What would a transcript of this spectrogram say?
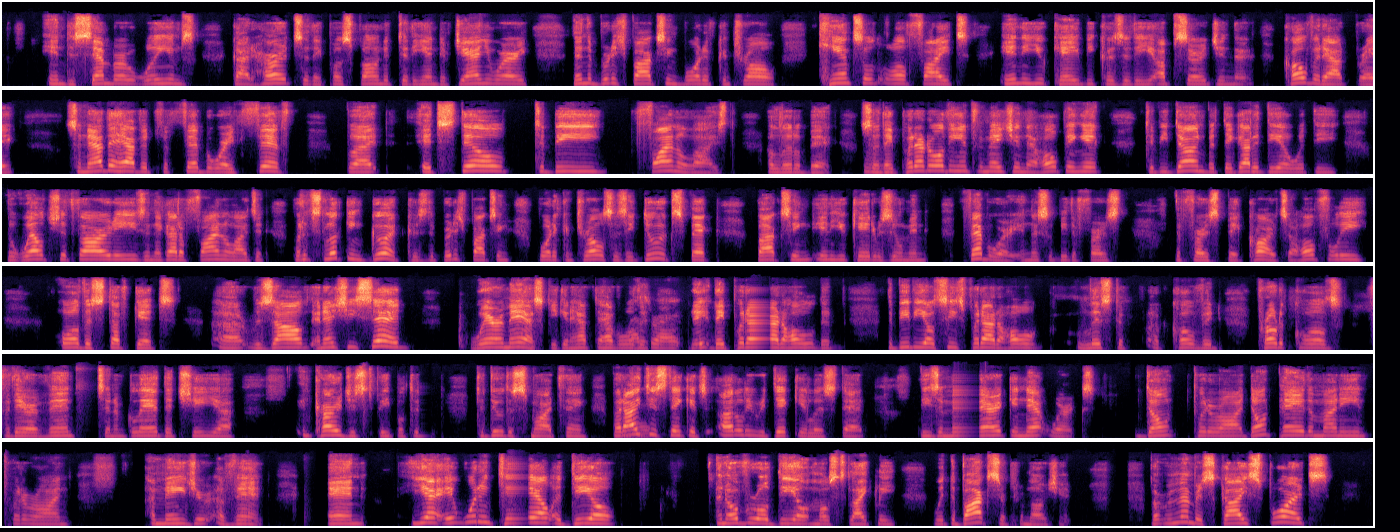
in December. Williams got hurt, so they postponed it to the end of January. Then the British Boxing Board of Control canceled all fights in the UK because of the upsurge in the COVID outbreak. So now they have it for February 5th, but it's still to be finalized a little bit. So mm-hmm. they put out all the information. They're hoping it to be done, but they got to deal with the the Welsh authorities and they got to finalize it. But it's looking good because the British Boxing Board of Control says they do expect boxing in the UK to resume in February, and this will be the first the first big card. So hopefully, all this stuff gets uh, resolved. And as she said, wear a mask. You can have to have all That's the. Right. They they put out a whole the the BBOC's put out a whole list of, of COVID protocols for their events, and I'm glad that she uh, encourages people to to do the smart thing. But right. I just think it's utterly ridiculous that these American networks don't put her on, don't pay the money and put her on a major event. And yeah, it would entail a deal, an overall deal, most likely with the Boxxer promotion. But remember, Sky Sports,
